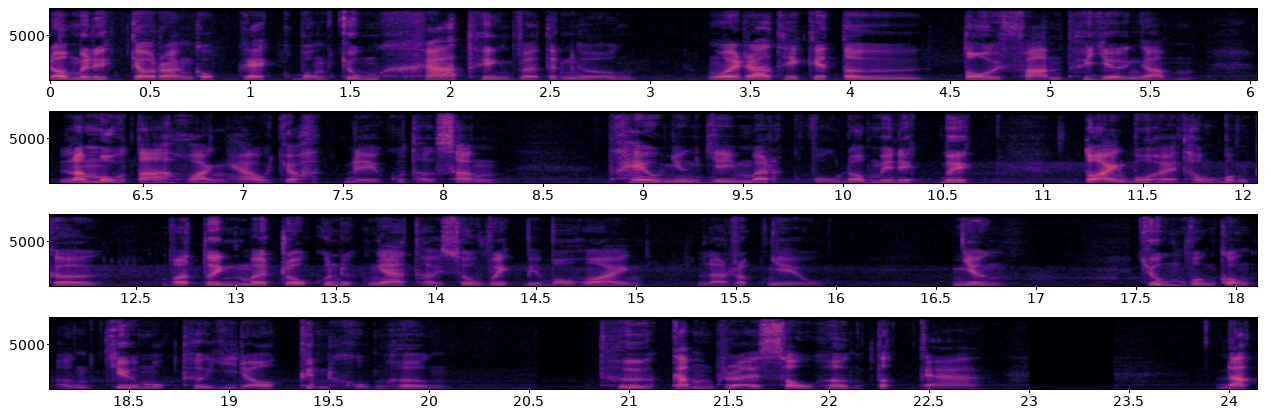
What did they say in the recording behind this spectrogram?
Dominic cho rằng gốc gác của bọn chúng khá thiên về tín ngưỡng. Ngoài ra thì cái từ tội phạm thế giới ngầm là mô tả hoàn hảo cho hắc địa của thợ săn. Theo những gì mà đặc vụ Dominic biết, toàn bộ hệ thống bunker và tuyến metro của nước Nga thời Xô Viết bị bỏ hoang là rất nhiều. Nhưng chúng vẫn còn ẩn chứa một thứ gì đó kinh khủng hơn. Thứ cắm rễ sâu hơn tất cả. Đặc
